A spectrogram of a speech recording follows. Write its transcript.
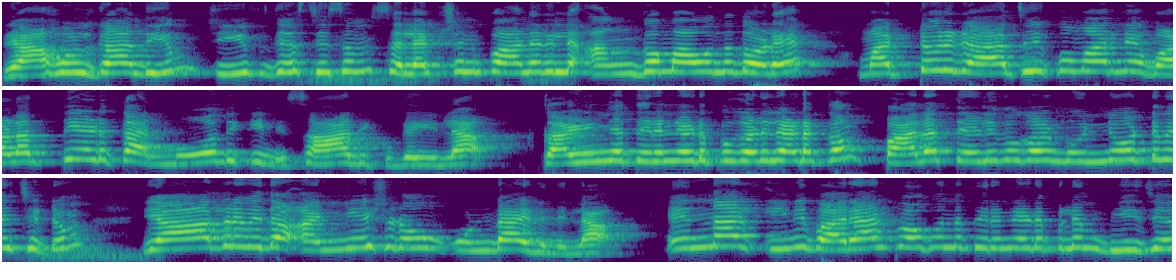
രാഹുൽ ഗാന്ധിയും ചീഫ് ജസ്റ്റിസും സെലക്ഷൻ പാനലിൽ അംഗമാവുന്നതോടെ മറ്റൊരു രാജീവ് കുമാറിനെ വളർത്തിയെടുക്കാൻ മോദിക്ക് സാധിക്കുകയില്ല. കഴിഞ്ഞ തിരഞ്ഞെടുപ്പുകളിലടക്കം പല തെളിവുകൾ മുന്നോട്ട് വെച്ചിട്ടും യാതൊരുവിധ അന്വേഷണവും ഉണ്ടായിരുന്നില്ല. എന്നാൽ ഇനി വരാൻ പോകുന്ന തിരഞ്ഞെടുപ്പിലും ബി ജെ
